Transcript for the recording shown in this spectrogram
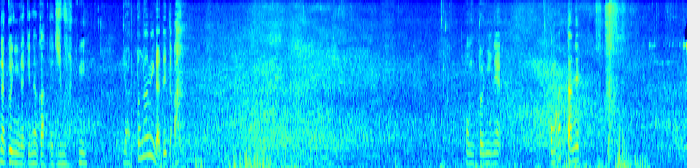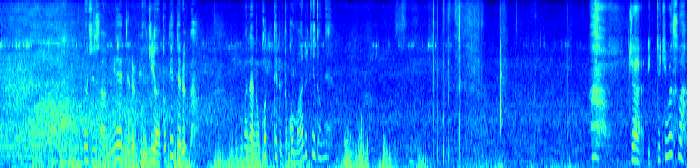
泣くに泣けなかった自分に。やっと涙出た。本当にね。困ったね。富士山見えてる。雪が溶けてる。まだ残ってるとこもあるけどね。じゃあ行ってきますわ。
